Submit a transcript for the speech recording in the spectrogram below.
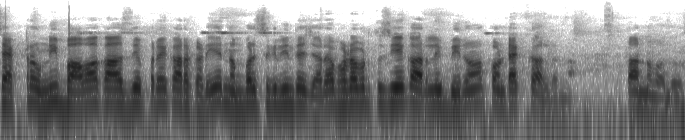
ਸੈਕਟਰ 19 ਬਾਵਾ ਕਾਸ ਦੇ ਉੱਪਰ ਇਹ ਘਰ ਖੜੀ ਹੈ। ਨੰਬਰ ਸਕਰੀਨ ਤੇ ਜਾ ਰਿਹਾ ਫਟਾਫਟ ਤੁਸੀਂ ਇਹ ਕਰ ਲਈ ਵੀਰਾਂ ਨਾਲ ਕੰਟੈਕਟ ਕਰ ਲੈਣਾ। ਧੰਨਵਾਦ ਦੋਸਤੋ।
